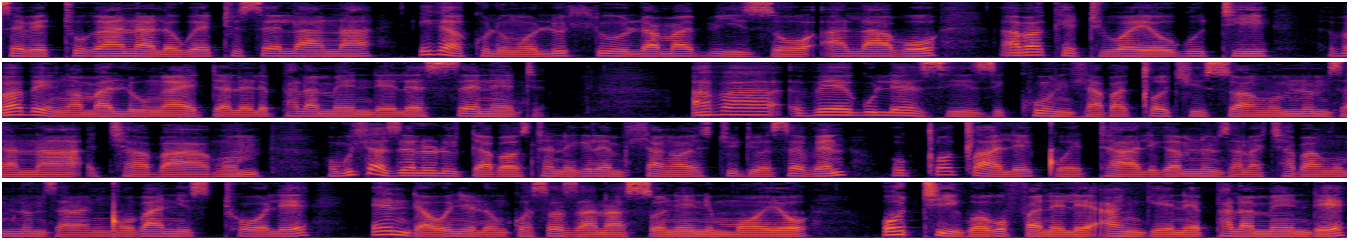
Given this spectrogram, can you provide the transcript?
sebethukana lokwethuselana ikakhulu ngoluhlu lwamabizo alabo abakhethiweyo ukuthi babe ngamalunga edala lephalamende lesenate ababekulezi zikhundla baxotshiswa ngumnumzana chabango ukuhlaziya lolu daba usithandekile mhlanga westudio 7 ukuxoxa legqwetha likamnumzana chabango umnumzana nqobani sithole endaweni lonkosazana soneni moyo othi kwakufanele angene ephalamende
